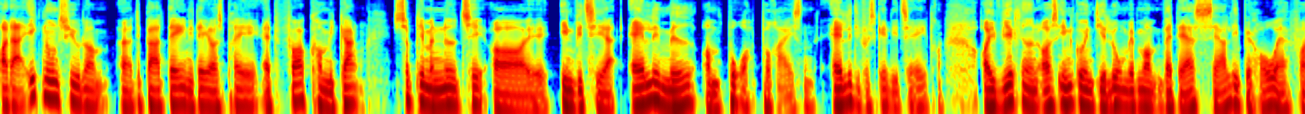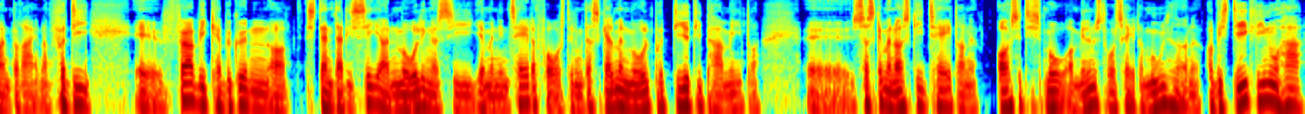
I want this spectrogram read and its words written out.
Og der er ikke nogen tvivl om, og det er bare dagen i dag også præg, at for at komme i gang, så bliver man nødt til at øh, invitere alle med ombord på rejsen, alle de forskellige teatre, og i virkeligheden også indgå en dialog med dem om, hvad deres særlige behov er for en beregner. Fordi øh, før vi kan begynde at standardisere en måling og sige, jamen en teaterforestilling, der skal man måle på de og de parametre, øh, så skal man også give teatrene, også de små og mellemstore teater, mulighederne. Og hvis de ikke lige nu har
